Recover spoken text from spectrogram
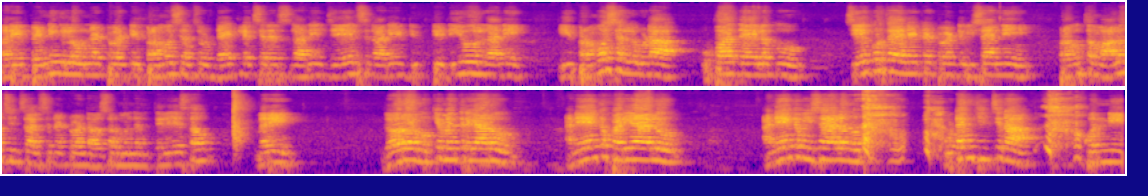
మరి పెండింగ్లో ఉన్నటువంటి ప్రమోషన్స్ డైట్ లెక్చరర్స్ కానీ జేఎల్స్ కానీ డిప్యూటీ డిఓలు కానీ ఈ ప్రమోషన్లు కూడా ఉపాధ్యాయులకు చేకూరుతాయి అనేటటువంటి విషయాన్ని ప్రభుత్వం ఆలోచించాల్సినటువంటి అవసరం ఉందని తెలియజేస్తాం. మరి గౌరవ ముఖ్యమంత్రి గారు అనేక పర్యాయాలు అనేక విషయాలను ఉటంకించిన కొన్ని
